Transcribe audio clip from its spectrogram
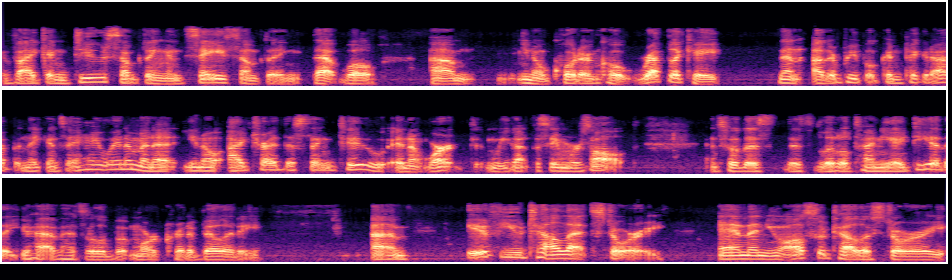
If I can do something and say something that will um, you know, quote unquote, replicate, then other people can pick it up and they can say, hey, wait a minute, you know, I tried this thing too and it worked and we got the same result. And so this this little tiny idea that you have has a little bit more credibility. Um, if you tell that story, and then you also tell a story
